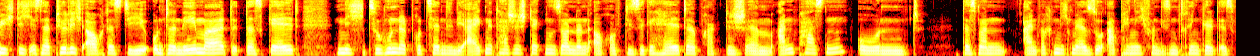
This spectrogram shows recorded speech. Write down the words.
Wichtig ist natürlich auch, dass die Unternehmer das Geld nicht zu 100 Prozent in die eigene Tasche stecken, sondern auch auf diese Gehälter praktisch ähm, anpassen und dass man einfach nicht mehr so abhängig von diesem Trinkgeld ist.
